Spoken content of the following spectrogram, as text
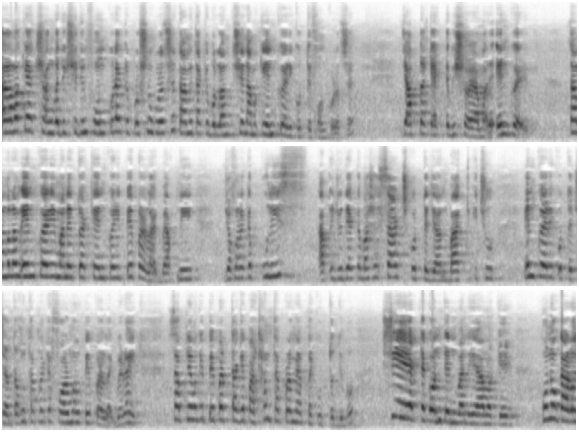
আর আমাকে এক সাংবাদিক সেদিন ফোন করে একটা প্রশ্ন করেছে, তা আমি তাকে বললাম সে আমাকে এনকোয়ারি করতে ফোন করেছে, যে আপনাকে একটা বিষয়ে আমার এনকোয়ারি তা আমি বললাম এনকোয়ারি মানে তো একটা এনকোয়ারি পেপার লাগবে। আপনি যখন একটা পুলিশ, আপনি যদি একটা বাসায় সার্চ করতে যান বা কিছু এনকোয়ারি করতে চান, তখন তো আপনার একটা ফর্মাল পেপার লাগবে রাইট সো আপনি আমাকে পেপারটা আগে পাঠান, তারপর আমি আপনাকে উত্তর দিব। সে একটা কন্টেন্ট বানিয়ে আমাকে, কোনো কারণ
